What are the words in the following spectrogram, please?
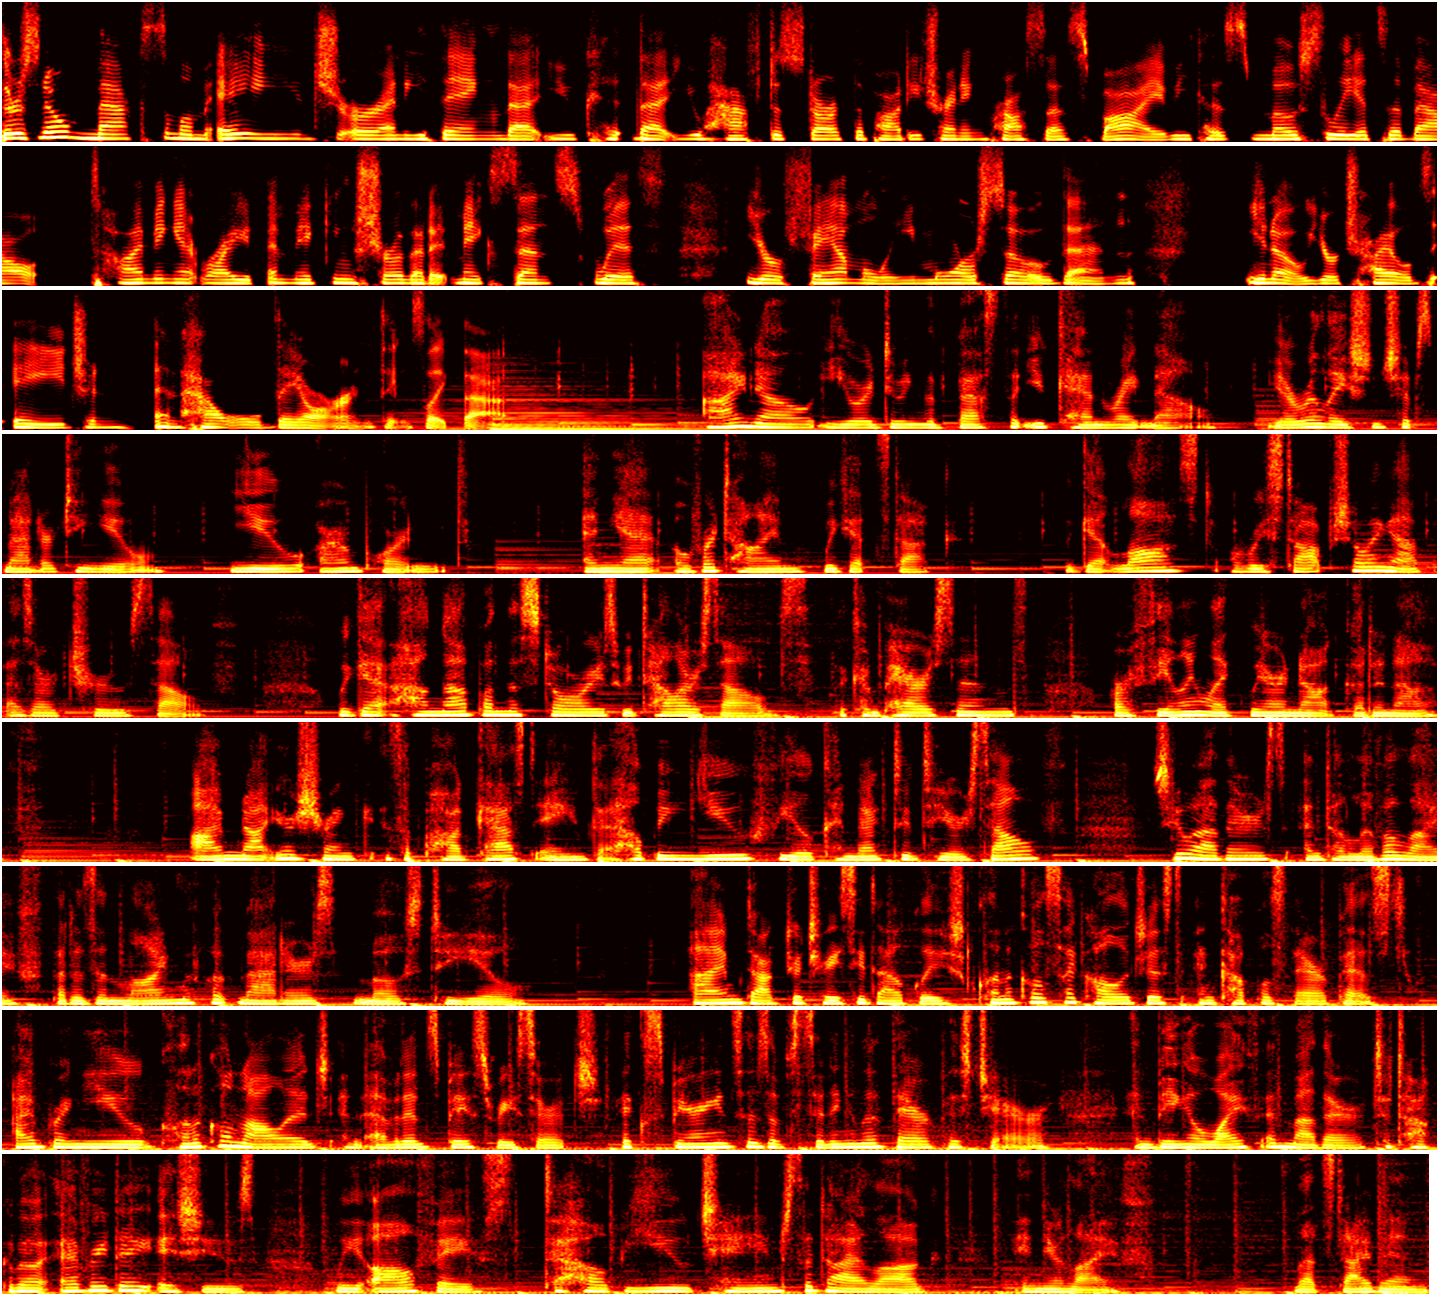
There's no maximum age or anything that you c- that you have to start the potty training process by because mostly it's about timing it right and making sure that it makes sense with your family more so than you know your child's age and and how old they are and things like that. I know you are doing the best that you can right now. Your relationships matter to you. You are important. And yet, over time, we get stuck. We get lost or we stop showing up as our true self. We get hung up on the stories we tell ourselves, the comparisons, or feeling like we are not good enough. I'm Not Your Shrink is a podcast aimed at helping you feel connected to yourself, to others, and to live a life that is in line with what matters most to you. I'm Dr. Tracy Dalgleish, clinical psychologist and couples therapist. I bring you clinical knowledge and evidence based research, experiences of sitting in the therapist chair, and being a wife and mother to talk about everyday issues we all face to help you change the dialogue in your life. Let's dive in.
